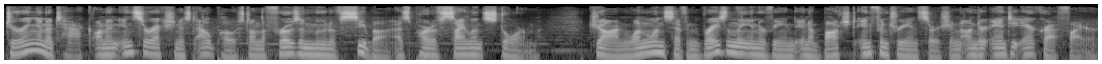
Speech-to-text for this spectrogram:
During an attack on an insurrectionist outpost on the frozen moon of Seba as part of Silent Storm, John 117 brazenly intervened in a botched infantry insertion under anti aircraft fire.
